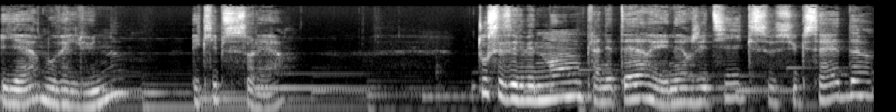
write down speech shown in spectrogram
Hier, nouvelle lune, éclipse solaire. Tous ces événements planétaires et énergétiques se succèdent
